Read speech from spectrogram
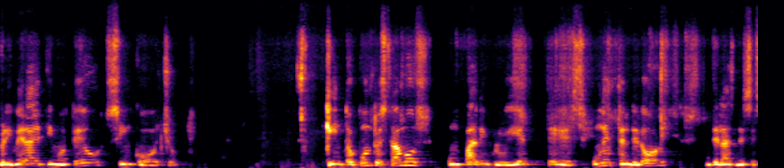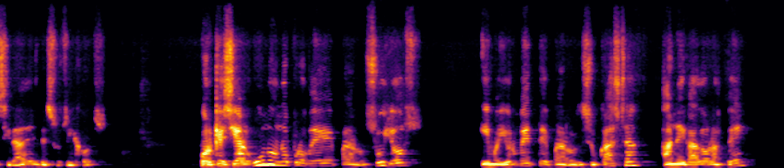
Primera de Timoteo 5.8. Quinto punto estamos, un padre influyente es un entendedor de las necesidades de sus hijos. Porque si alguno no provee para los suyos y mayormente para los de su casa, ha negado la fe,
